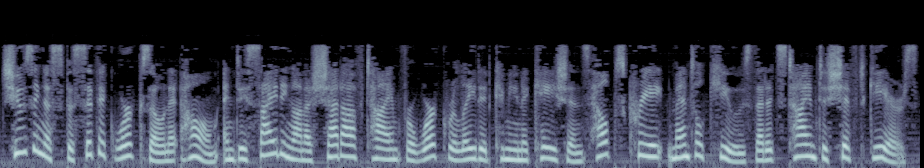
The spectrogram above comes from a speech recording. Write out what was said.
choosing a specific work zone at home and deciding on a shut-off time for work-related communications helps create mental cues that it's time to shift gears.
